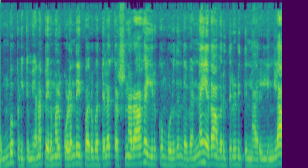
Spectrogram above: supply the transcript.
ரொம்ப பிடிக்கும். ஏன்னா பெருமாள் குழந்தை பருவத்தில் கிருஷ்ணராக இருக்கும் பொழுது இந்த வெண்ணெயை தான் அவர் திருடி தின்னார் இல்லைங்களா?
